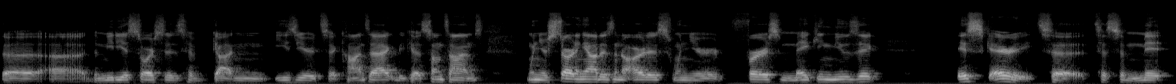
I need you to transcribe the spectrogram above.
the uh, the media sources have gotten easier to contact because sometimes when you're starting out as an artist, when you're first making music, it's scary to to submit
